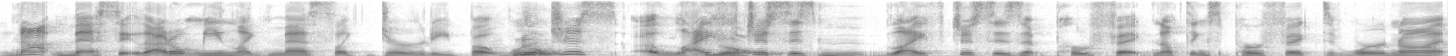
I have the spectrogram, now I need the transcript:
not messy i don't mean like mess like dirty but we're No. just uh, life No. just is life just isn't perfect nothing's perfect we're not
